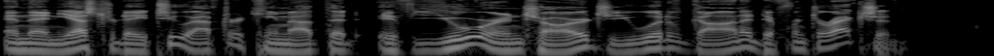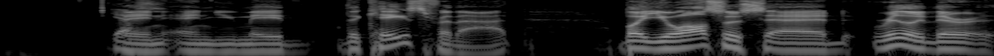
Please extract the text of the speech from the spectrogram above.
and then yesterday too, after it came out, that if you were in charge, you would have gone a different direction Yes. and and you made the case for that. But you also said really there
